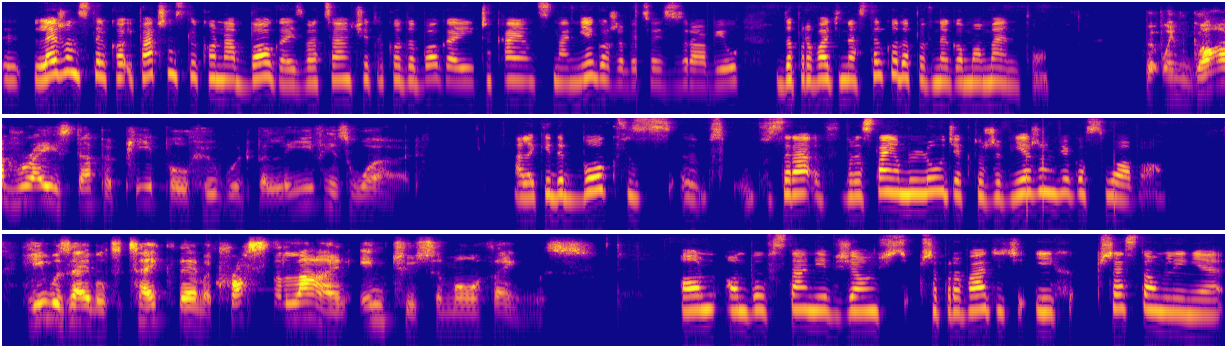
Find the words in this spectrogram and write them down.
y, Leżąc tylko i patrząc tylko na Boga i zwracając się tylko do Boga i czekając na Niego, żeby coś zrobił, doprowadzi nas tylko do pewnego momentu. But when God raised up a people who would believe his word, Ale kiedy Bóg wz, wz, wzra, wzrastają ludzie, którzy wierzą w Jego słowo, he was able to take them across the line into some more things. On, on był w stanie wziąć, przeprowadzić ich przez tą linię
